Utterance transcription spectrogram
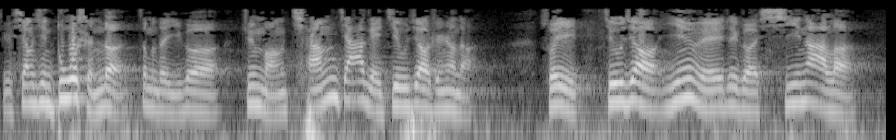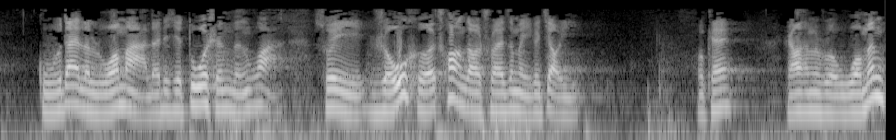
这个相信多神的这么的一个君王强加给基督教身上的，所以基督教因为这个吸纳了古代的罗马的这些多神文化，所以柔和创造出来这么一个教义。OK，然后他们说我们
